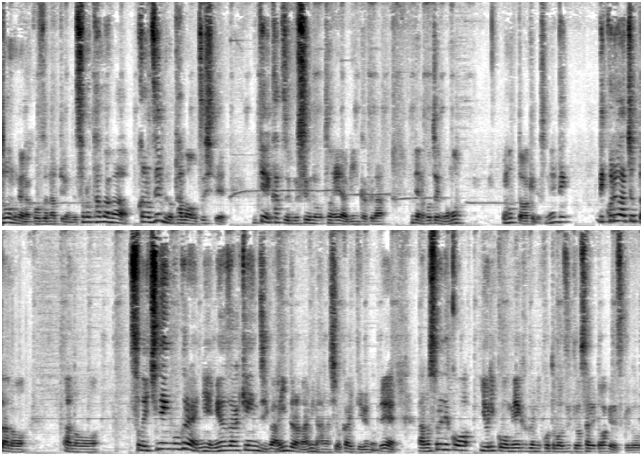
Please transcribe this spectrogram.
ドームのような構造になっているので、その玉が他の全部の玉を映していて、かつ無数の隣り合う輪郭だ、みたいなことに思思ったわけですね。で、で、これはちょっとあの、あの、その1年後ぐらいに宮沢賢治がインドラの網の話を書いているので、あの、それでこう、よりこう明確に言葉付けをされたわけですけど、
